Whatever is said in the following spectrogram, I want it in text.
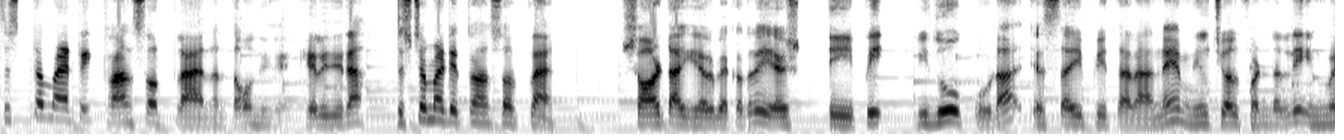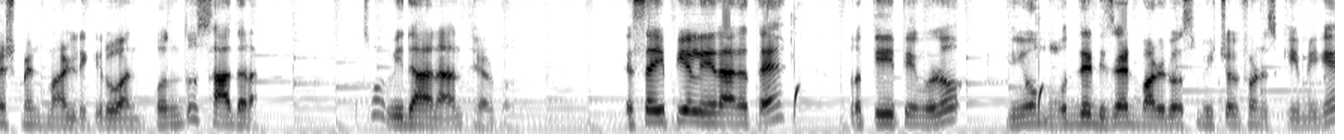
ಸಿಸ್ಟಮ್ಯಾಟಿಕ್ ಟ್ರಾನ್ಸ್ಫರ್ ಪ್ಲಾನ್ ಅಂತ ಒಂದಿದೆ ಕೇಳಿದೀರಾ ಸಿಸ್ಟಮ್ಯಾಟಿಕ್ ಟ್ರಾನ್ಸ್ಫರ್ ಪ್ಲಾನ್ ಶಾರ್ಟ್ ಆಗಿ ಹೇಳ್ಬೇಕಾದ್ರೆ ಎಸ್ ಟಿ ಪಿ ಇದು ಕೂಡ ಎಸ್ ಐ ಪಿ ತರಾನೇ ಮ್ಯೂಚುವಲ್ ಫಂಡ್ ಅಲ್ಲಿ ಇನ್ವೆಸ್ಟ್ಮೆಂಟ್ ಮಾಡ್ಲಿಕ್ಕೆ ಇರುವಂತ ಒಂದು ಸಾಧನ ಅಥವಾ ವಿಧಾನ ಅಂತ ಹೇಳ್ಬೋದು. ಎಸ್ ಐ ಪಿ ಅಲ್ಲಿ ಏನಾಗುತ್ತೆ? ಪ್ರತಿ ತಿಂಗಳು ನೀವು ಮೊದಲೇ ಡಿಸೈಡ್ ಮಾಡಿರೋ ಮ್ಯೂಚುವಲ್ ಫಂಡ್ ಸ್ಕೀಮಿಗೆ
